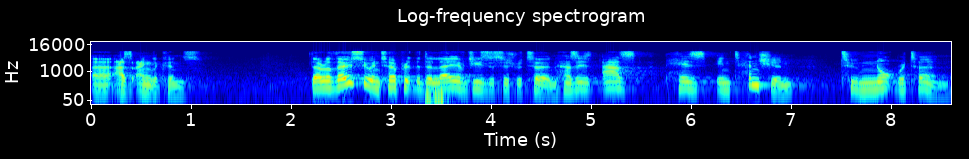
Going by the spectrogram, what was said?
uh, as Anglicans. There are those who interpret the delay of Jesus' return as his, as his intention to not return.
